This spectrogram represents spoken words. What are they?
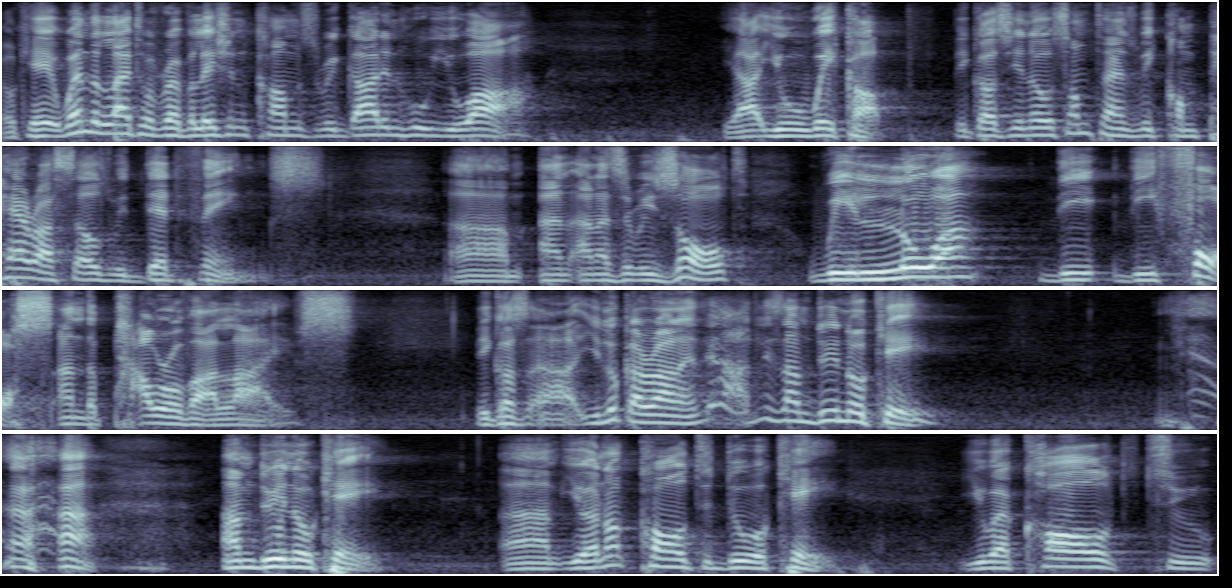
Okay, when the light of revelation comes regarding who you are, yeah, you wake up. Because, you know, sometimes we compare ourselves with dead things. Um, and, and as a result, we lower the, the force and the power of our lives. Because uh, you look around and oh, at least I'm doing okay. I'm doing okay. Um, you are not called to do okay. You are called to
